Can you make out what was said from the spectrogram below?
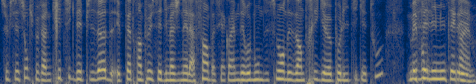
Succession, tu peux faire une critique d'épisode et peut-être un peu essayer d'imaginer la fin parce qu'il y a quand même des rebondissements, des intrigues euh, politiques et tout. Mais c'est limité quand même.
